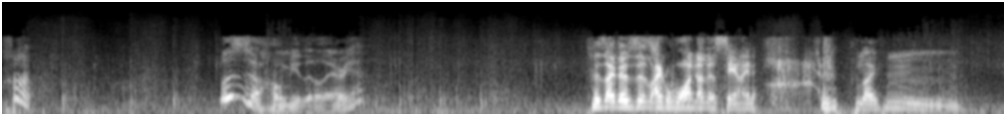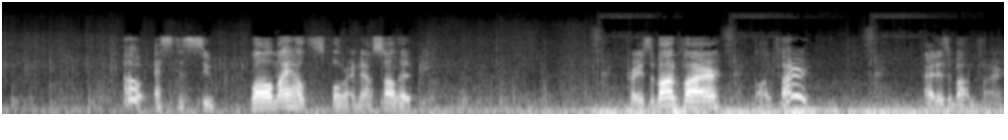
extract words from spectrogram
Huh. Well, this is a homey little area. It's like there's this like one on the ceiling. I'm like, hmm. Oh, Estus soup. Well, my health is full right now, so I'll let it be. Praise the bonfire. Bonfire? That is a bonfire.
